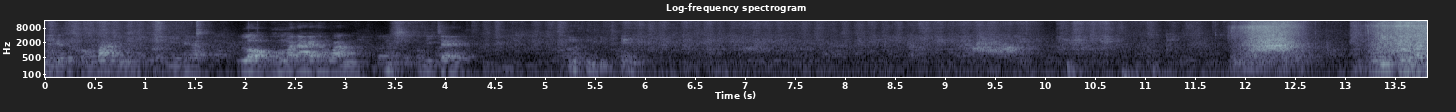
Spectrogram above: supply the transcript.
นี่ก็เจ้าของบ้านนี่นี่นะครับ หลอกผมมาได้ทั้งวัน ดีใจนี่คือแบบ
